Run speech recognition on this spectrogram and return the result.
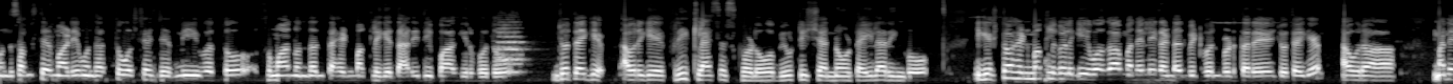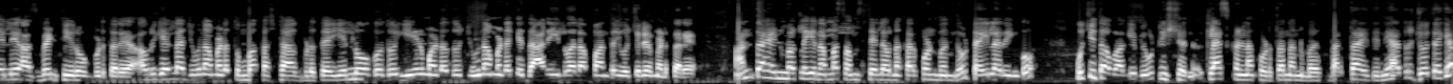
ಒಂದು ಸಂಸ್ಥೆ ಮಾಡಿ ಒಂದು ಹತ್ತು ವರ್ಷ ಜರ್ನಿ ಇವತ್ತು ಸುಮಾರು ನೊಂದಂತ ಹೆಣ್ಮಕ್ಳಿಗೆ ದಾರಿದೀಪ ಆಗಿರ್ಬೋದು. ಜೊತೆಗೆ ಅವರಿಗೆ ಫ್ರೀ ಕ್ಲಾಸಸ್ಗಳು ಬ್ಯೂಟಿಷಿಯನ್ನು ಟೈಲರಿಂಗು ಈಗ ಎಷ್ಟೋ ಹೆಣ್ಮಕ್ಳುಗಳಿಗೆ ಇವಾಗ ಮನೇಲಿ ಗಂಡನ್ ಬಿಟ್ಟು ಬಂದ್ಬಿಡ್ತಾರೆ. ಜೊತೆಗೆ ಅವರ ಮನೇಲಿ ಹಸ್ಬೆಂಡ್ ತೀರೋಗ್ಬಿಡ್ತಾರೆ. ಅವ್ರಿಗೆಲ್ಲ ಜೀವನ ಮಾಡೋದು ತುಂಬಾ ಕಷ್ಟ ಆಗ್ಬಿಡುತ್ತೆ. ಎಲ್ಲಿ ಹೋಗೋದು, ಏನ್ ಮಾಡೋದು, ಜೀವನ ಮಾಡಕ್ಕೆ ದಾರಿ ಇಲ್ವಲ್ಲಪ್ಪ ಅಂತ ಯೋಚನೆ ಮಾಡ್ತಾರೆ. ಅಂತ ಹೆಣ್ಮಕ್ಳಿಗೆ ನಮ್ಮ ಸಂಸ್ಥೆಯಲ್ಲಿ ಅವ್ರನ್ನ ಕರ್ಕೊಂಡು ಬಂದು ಟೈಲರಿಂಗು ಉಚಿತವಾಗಿ ಬ್ಯೂಟಿಷಿಯನ್ ಕ್ಲಾಸ್ಗಳನ್ನ ಕೊಡ್ತಾ ನಾನು ಬರ್ತಾ ಇದ್ದೀನಿ. ಅದ್ರ ಜೊತೆಗೆ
